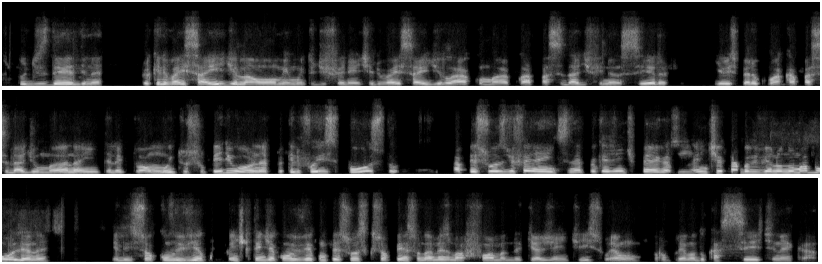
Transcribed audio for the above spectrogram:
atitudes dele, né? Porque ele vai sair de lá um homem muito diferente, ele vai sair de lá com uma capacidade financeira e eu espero com uma capacidade humana e intelectual muito superior, né? Porque ele foi exposto a pessoas diferentes, né? Porque a gente pega, Sim. a gente acaba vivendo numa bolha, né? Ele só convivia, a gente tende a conviver com pessoas que só pensam da mesma forma do que a gente. Isso é um problema do cacete, né, cara?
